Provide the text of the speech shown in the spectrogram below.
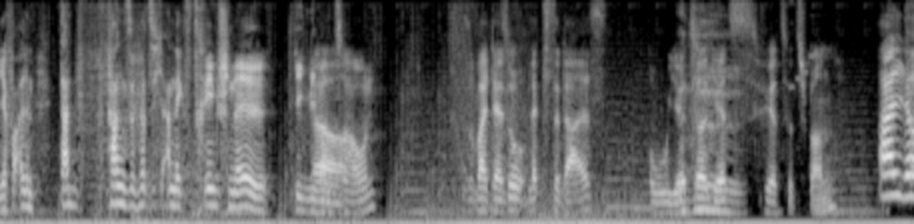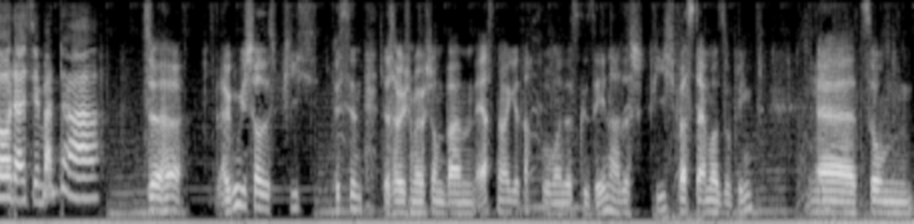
Ja, vor allem, dann fangen sie plötzlich an, extrem schnell gegen die Ja. Wand zu hauen. Sobald der So. letzte da ist. Oh, jetzt, jetzt, jetzt wird's spannend. Hallo, da ist jemand da. Tö, irgendwie schaut das Viech bisschen, das habe ich mir schon beim ersten Mal gedacht, wo man das gesehen hat, das Viech, was da immer so winkt, äh, zum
